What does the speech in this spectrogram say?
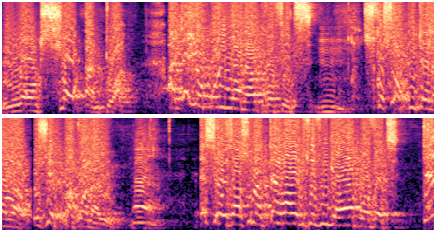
l'onction en toi ata yo oboyi ngai na prophète sikosi okutana ngai esi epakwa na yo est ce que ozala so na tanga ya biso fika ya prophète te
